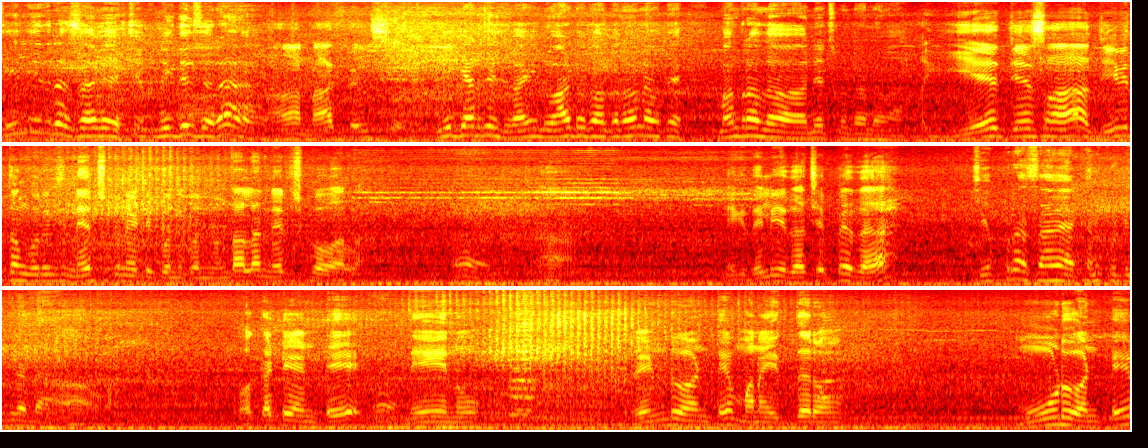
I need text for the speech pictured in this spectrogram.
తెలియదురా సామే నీకు తెలుసారా? నాకు తెలుసు. నీకు ఎక్కడ తెలుసు భాయ్ నువ్వు ఆటో చదువుతున్నావా లేకపోతే మంత్రాలు నేర్చుకుంటున్నావా? ఏది చేసినా జీవితం గురించి నేర్చుకునేటి కొన్ని కొన్ని ఉండాలా నేర్చుకోవాలా. నీకు తెలియదా చెప్పేదా? చెప్పురా సామే కనుక్కుంటుంది ఆ. ఒకటి అంటే నేను రెండు అంటే మన ఇద్దరం మూడు అంటే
